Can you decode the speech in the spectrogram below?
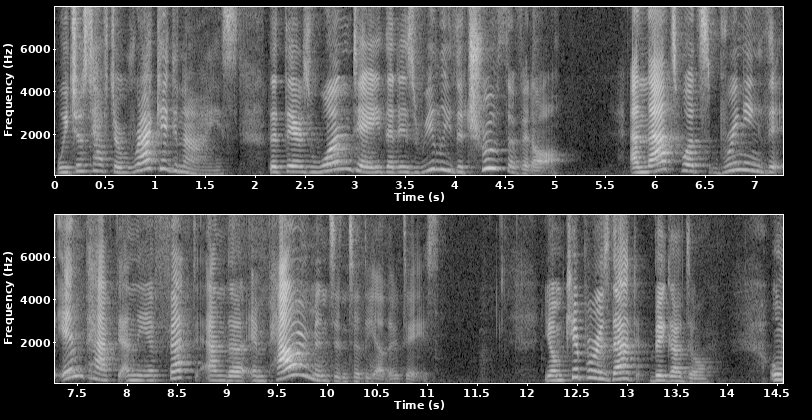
We just have to recognize that there's one day that is really the truth of it all. And that's what's bringing the impact and the effect and the empowerment into the other days. Yom Kippur is that al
